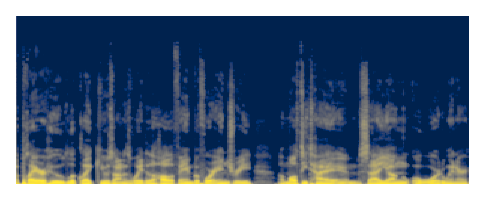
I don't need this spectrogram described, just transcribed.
a, player who looked like he was on his way to the Hall of Fame before injury, a multi-time Cy Young Award winner,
